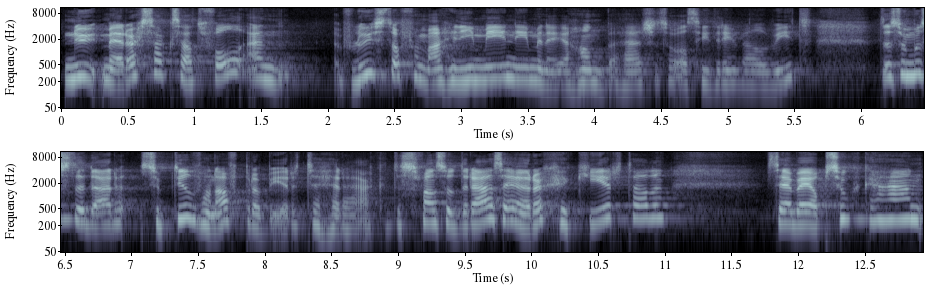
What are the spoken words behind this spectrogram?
nu, mijn rugzak zat vol en vloeistoffen mag je niet meenemen in je handbagage, zoals iedereen wel weet. Dus we moesten daar subtiel vanaf proberen te geraken. Dus van zodra zij een rug gekeerd hadden, zijn wij op zoek gegaan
